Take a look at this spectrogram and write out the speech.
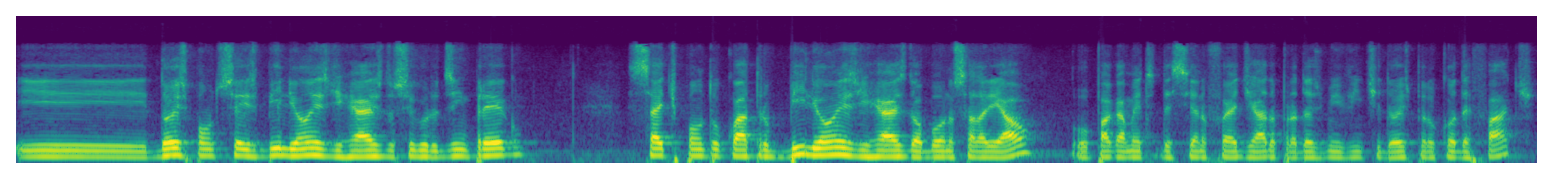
e 2,6 bilhões de reais do seguro-desemprego, 7,4 bilhões de reais do abono salarial, o pagamento desse ano foi adiado para 2022 pelo Codefat.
